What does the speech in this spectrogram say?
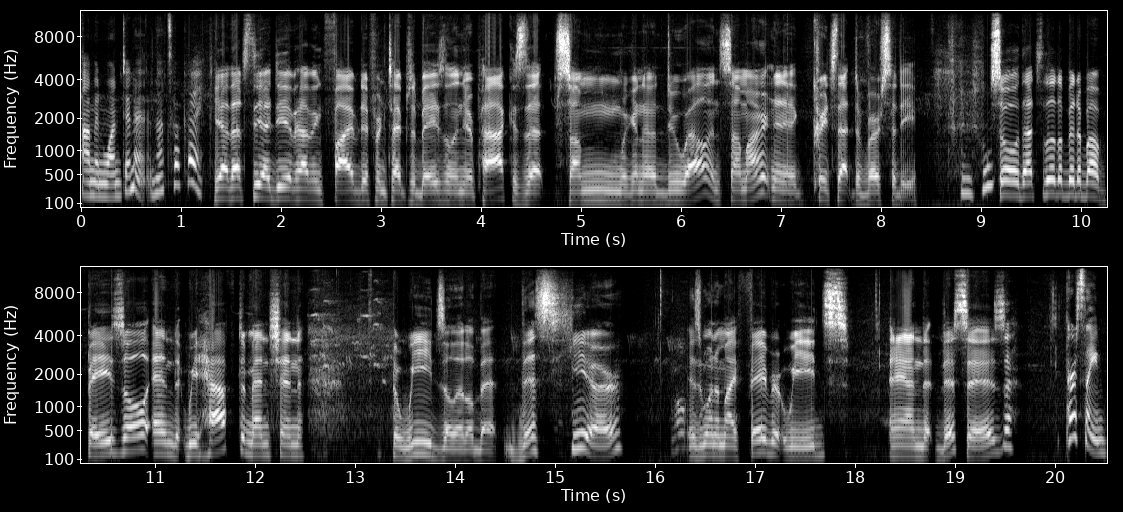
um, and one didn't, and that's okay. Yeah, that's the idea of having five different types of basil in your pack is that some are gonna do well and some aren't, and it creates that diversity. Mm -hmm. So that's a little bit about basil, and we have to mention the weeds a little bit. This here is one of my favorite weeds, and this is Purslane.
